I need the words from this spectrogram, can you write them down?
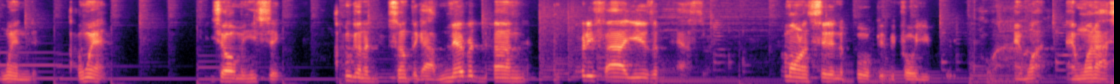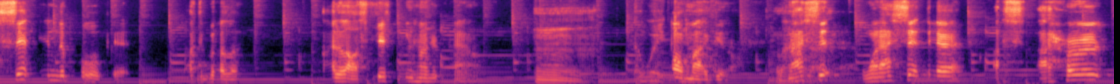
when I went, he told me, he said, "I'm going to do something I've never done in 35 years of pastor." come on and sit in the pulpit before you preach. Wow. And what and when I sit in the pulpit, Dr. Butler, I lost fifteen hundred pounds. Mm, weight. Oh my goodness. Wow. When I sit when I sit there, I, I heard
